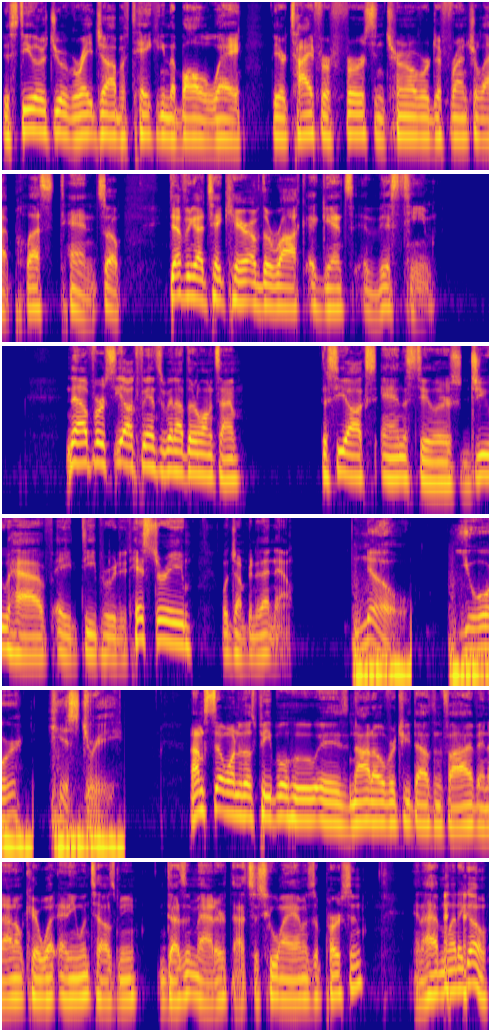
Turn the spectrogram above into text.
The Steelers do a great job of taking the ball away. They are tied for first in turnover differential at plus 10. So definitely got to take care of the rock against this team. Now, for Seahawks fans who've been out there a long time, the Seahawks and the Steelers do have a deep rooted history. We'll jump into that now. Know your history. I'm still one of those people who is not over 2005, and I don't care what anyone tells me. It doesn't matter. That's just who I am as a person, and I haven't let it go.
